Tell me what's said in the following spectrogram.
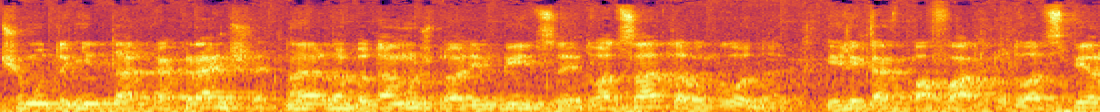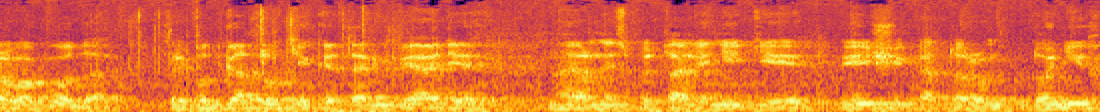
почему-то не так, как раньше. Наверное, потому что олимпийцы 2020 года или как по факту 2021 года при подготовке к этой Олимпиаде, наверное, испытали некие вещи, которым до них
